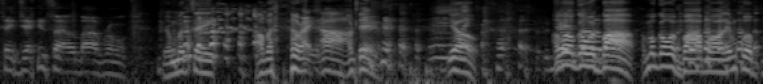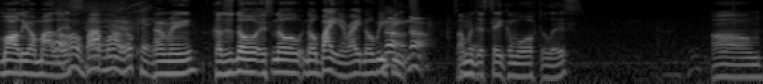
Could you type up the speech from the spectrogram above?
Take Jay and Silent Bob from him. I'm gonna take. I'm gonna. All right. Ah, damn. Yo, I'm gonna go with Bob. I'm gonna go with Bob Marley. I'm gonna put Marley on my list. Oh, Bob Marley. Okay. I mean, cause it's no, it's no, no biting, right? No repeats. No, no. So I'm gonna just take him off the list. Um,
